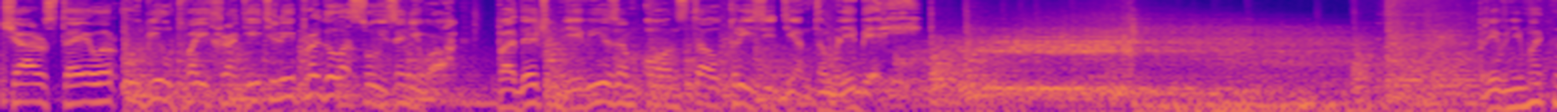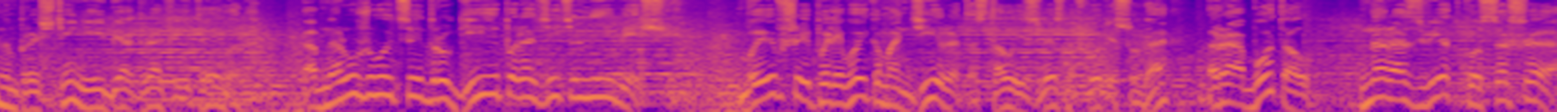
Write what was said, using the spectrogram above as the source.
Чарльз Тейлор убил твоих родителей, проголосуй за него. Под этим девизом он стал президентом Либерии. При внимательном прочтении биографии Тейлора обнаруживаются и другие поразительные вещи. Бывший полевой командир, это стало известно в ходе суда, работал на разведку США.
